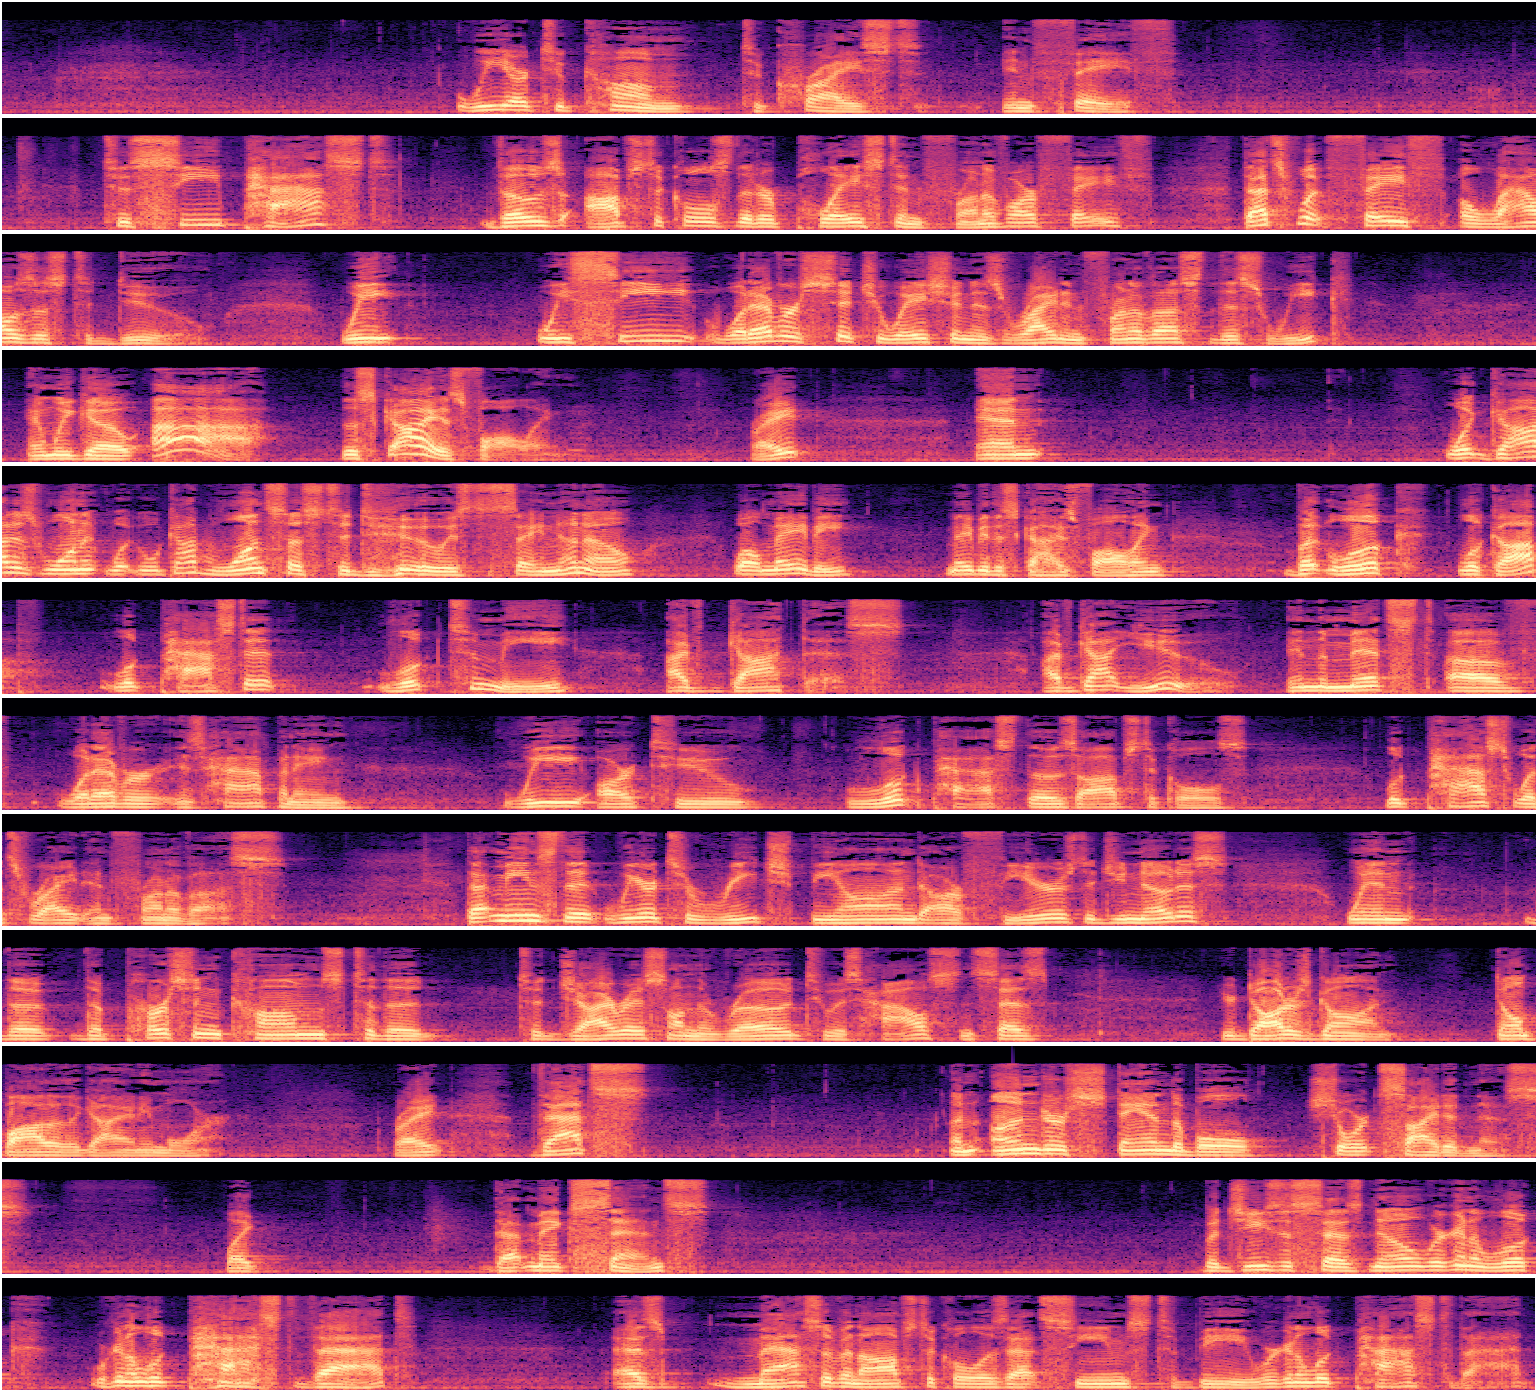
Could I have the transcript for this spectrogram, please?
We are to come to Christ in faith to see past those obstacles that are placed in front of our faith. That's what faith allows us to do. We, we see whatever situation is right in front of us this week, and we go, ah, the sky is falling, right? And what God is wanted, what God wants us to do is to say, no, no, well, maybe, maybe the sky is falling, but look Look up, look past it, look to me. I've got this. I've got you. In the midst of whatever is happening, we are to look past those obstacles, look past what's right in front of us. That means that we are to reach beyond our fears. Did you notice when the, the person comes to, the, to Jairus on the road to his house and says, Your daughter's gone. Don't bother the guy anymore. Right? That's an understandable short sightedness. Like, that makes sense. But Jesus says, no, we're going to look, we're going to look past that as massive an obstacle as that seems to be. We're going to look past that.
